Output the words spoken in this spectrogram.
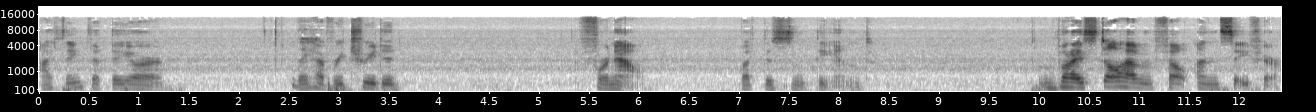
I think that they are, they have retreated for now, but this isn't the end. But I still haven't felt unsafe here.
